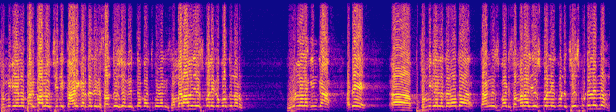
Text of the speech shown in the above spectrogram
తొమ్మిదేళ్ళ పరిపాలన వచ్చింది కార్యకర్తల దగ్గర సంతోషం వ్యక్తపరచుకోవడానికి సంబరాలు చేసుకోలేకపోతున్నారు. ఊర్లకి ఇంకా అంటే తొమ్మిదేళ్ళ తర్వాత కాంగ్రెస్ పార్టీ సంబరాలు చేసుకోలేకుండా చేసుకుంటలేము మేము.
